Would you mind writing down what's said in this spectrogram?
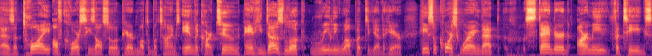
as a toy. Of course, he's also appeared multiple times in the cartoon, and he does look really well put together here. He's, of course, wearing that standard army fatigues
